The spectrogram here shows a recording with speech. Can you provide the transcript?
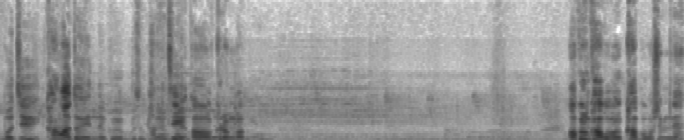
뭐지? 강화도에 있는 그 무슨 방지, 어, 그런 거. 어, 그럼 가고, 가보고 싶네?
